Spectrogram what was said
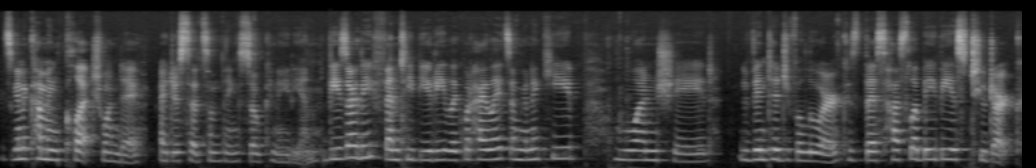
It's gonna come in clutch one day. I just said something so Canadian. These are the Fenty Beauty liquid highlights. I'm gonna keep one shade. Vintage Velour, because this Hustla Baby is too dark.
